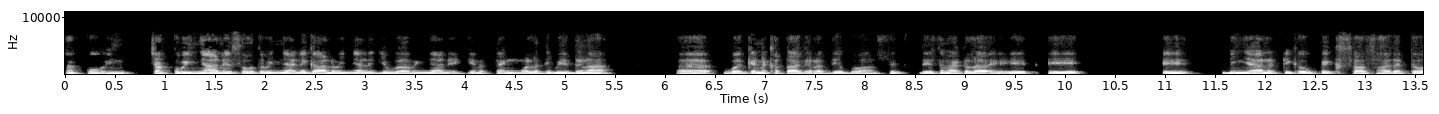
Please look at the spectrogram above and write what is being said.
චක්කු චක්කු විඥානේ සෝත විඥානේ ගාන විඥානේ ජීව විඥානේ කියන තැන්වලදී වේදනා ගැන කතා කරද්දී ඔබ වහන්සේ දේශනා කළා ඒ ඒ ඒ විඥාන ටික උපේක්ෂා සහගතව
